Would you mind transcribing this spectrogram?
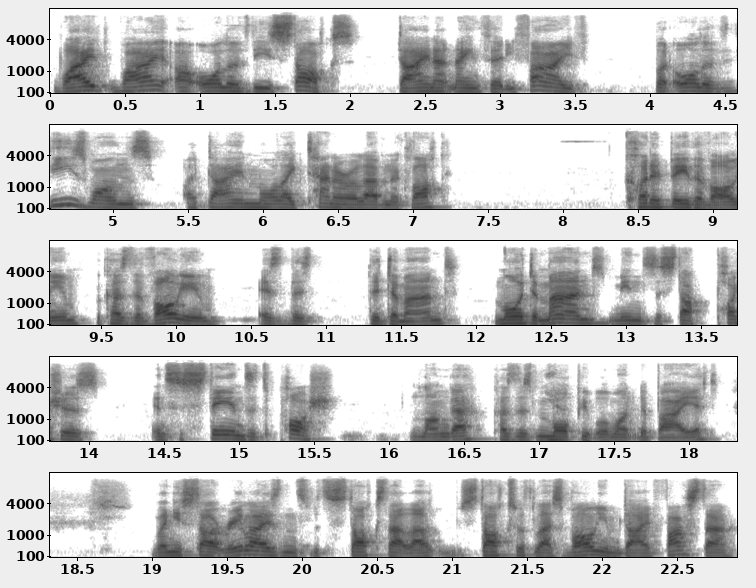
Why why are all of these stocks dying at 9:35, but all of these ones are dying more like 10 or 11 o'clock? Could it be the volume? Because the volume is the the demand. More demand means the stock pushes and sustains its push longer because there's more people wanting to buy it. When you start realizing with stocks that la- stocks with less volume die faster,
